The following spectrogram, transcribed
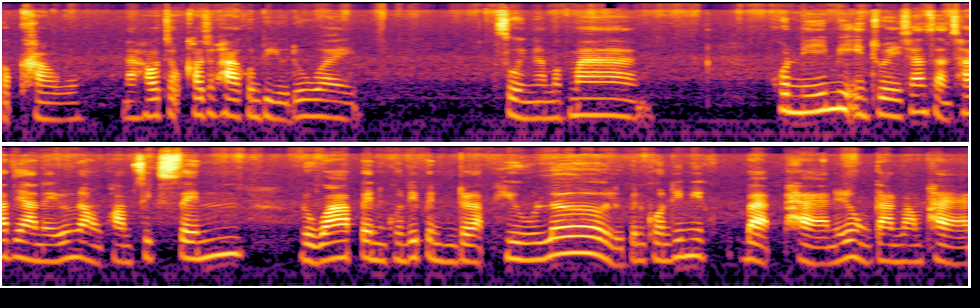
กับเขา นะเขาจะเขาจะพาคุณไปอยู่ด้วย สวยงามมากๆ คนนี้มี intuition สัญชาตญาณในเรื่องราวของความ six sense หรือว่าเป็นคนที่เป็นระดับ healer หรือเป็นคนที่มีแบบแผนในเรื่องของการวางแผน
